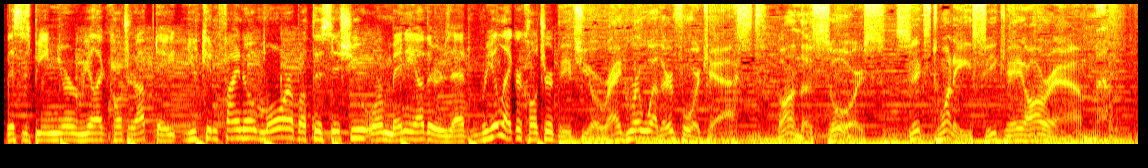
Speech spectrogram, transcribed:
This has been your Real Agriculture Update. You can find out more about this issue or many others at Real Agriculture. It's your agro weather forecast on the source 620 CKRM.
